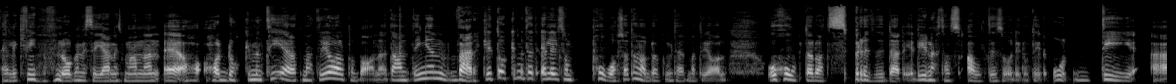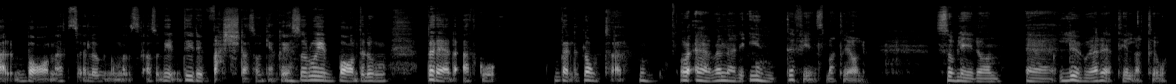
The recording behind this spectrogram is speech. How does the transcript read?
eller kvinnan då, men vi säger gärningsmannen, eh, har, dokumenterat material på barnet. Antingen verkligt dokumenterat eller liksom påstått att han har dokumenterat material. Och hotar då att sprida det. Det är nästan alltid så det går till. Och det är barnets eller ungdomens, alltså det, det är det värsta som kan ske. Så då är barnet eller ungdomen beredd att gå väldigt långt för. Mm. Och även när det inte finns material så blir de eh, lurade till att tro.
